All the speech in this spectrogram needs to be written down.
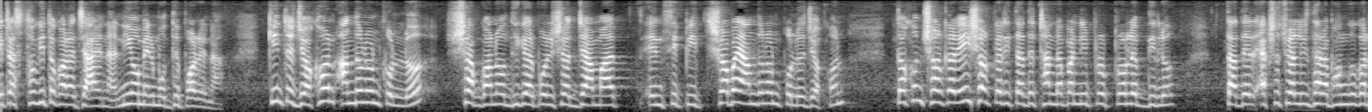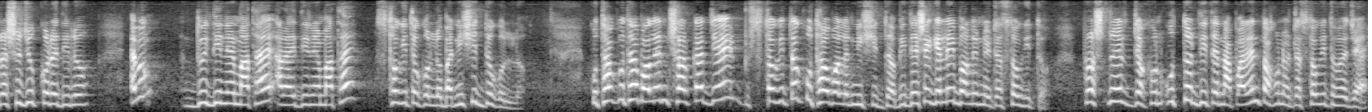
এটা স্থগিত করা যায় না, নিয়মের মধ্যে পড়ে না। কিন্তু যখন আন্দোলন করল, সব গণ অধিকার পরিষদ, জামাত, এনসিপি সবাই আন্দোলন করল যখন, তখন সরকার, এই সরকারই তাদের ঠান্ডা পানির প্রলেপ দিল, তাদের একশো চুয়াল্লিশ ধারা ভঙ্গ করার সুযোগ করে দিল এবং দুই দিনের মাথায়, আড়াই দিনের মাথায় স্থগিত করল বা নিষিদ্ধ করল। কোথাও কোথাও বলেন সরকার যে স্থগিত, কোথাও বলেন নিষিদ্ধ। বিদেশে গেলেই বলেন এটা স্থগিত। প্রশ্নের যখন উত্তর দিতে না পারেন, তখন ওটা স্থগিত হয়ে যায়।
